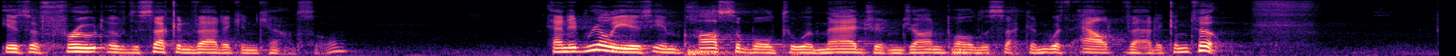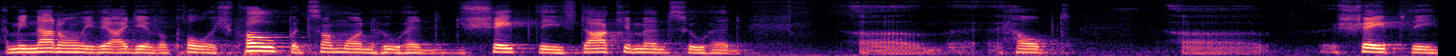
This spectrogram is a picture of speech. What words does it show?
is a fruit of the Second Vatican Council, and it really is impossible to imagine John Paul II without Vatican II. I mean, not only the idea of a Polish pope, but someone who had shaped these documents, who had uh, helped uh, shape the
